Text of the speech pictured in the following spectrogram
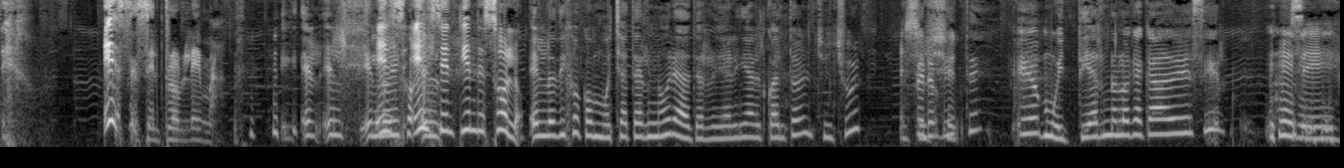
Ese es el problema. Él, él- él lo Él, dijo, él él- se entiende solo. él lo dijo con mucha ternura, te reía el cuento del chunchur. El Pero chunchur. viste, es muy tierno lo que acaba de decir. Sí.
